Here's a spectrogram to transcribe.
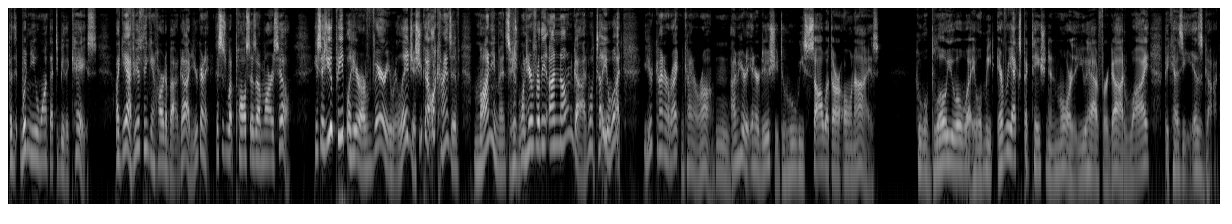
But wouldn't you want that to be the case? Like, yeah, if you're thinking hard about God, you're going to, this is what Paul says on Mars Hill. He says, You people here are very religious. You got all kinds of monuments. There's one here for the unknown God. Well, tell you what, you're kind of right and kind of wrong. Hmm. I'm here to introduce you to who we saw with our own eyes who will blow you away, who will meet every expectation and more that you have for God. Why? Because he is God.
